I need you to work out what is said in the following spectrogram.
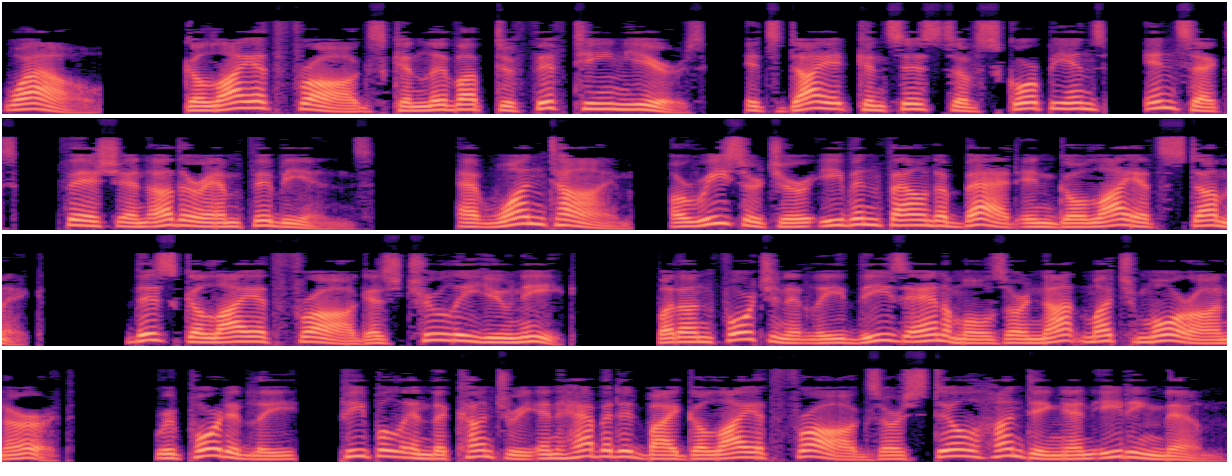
wow! Goliath frogs can live up to 15 years. Its diet consists of scorpions, insects, fish and other amphibians. At one time, a researcher even found a bat in Goliath's stomach. This Goliath frog is truly unique. But unfortunately these animals are not much more on Earth. Reportedly, people in the country inhabited by Goliath frogs are still hunting and eating them.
